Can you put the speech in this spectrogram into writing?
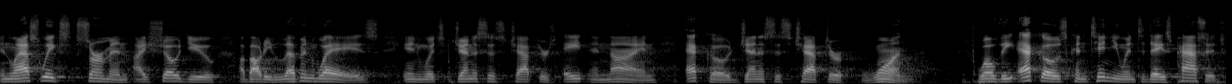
In last week's sermon, I showed you about 11 ways in which Genesis chapters 8 and 9 echoed Genesis chapter 1. Well, the echoes continue in today's passage.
